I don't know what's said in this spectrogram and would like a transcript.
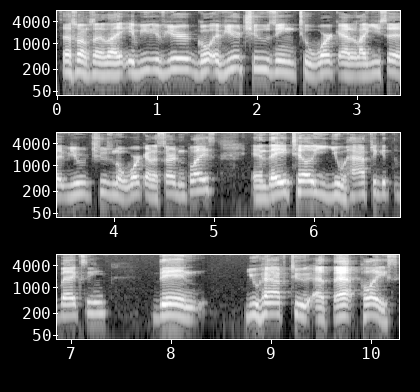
So that's what I'm saying. Like if you if you're go if you're choosing to work at it, like you said, if you're choosing to work at a certain place and they tell you you have to get the vaccine, then you have to at that place.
